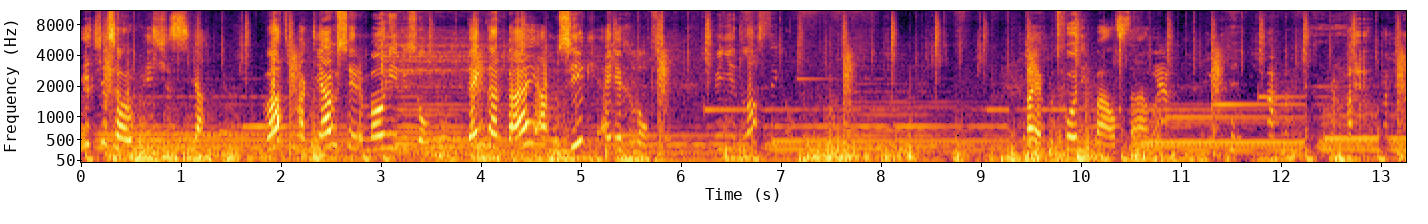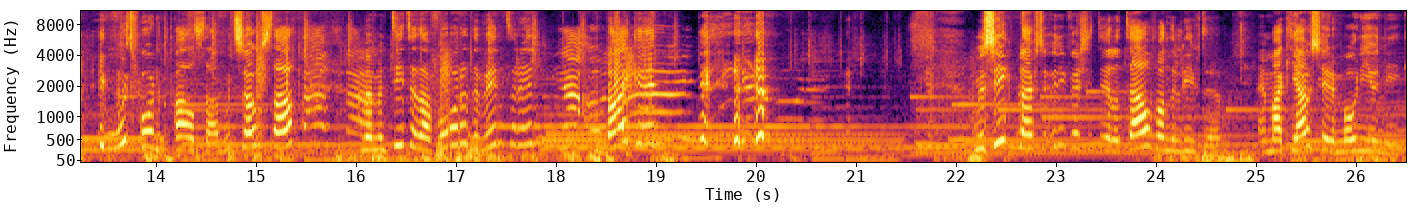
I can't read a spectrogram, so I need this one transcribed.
Ietsje zo, ietsjes, ja. Wat maakt jouw ceremonie bijzonder? Denk daarbij aan muziek en je gelofte. Vind je het lastig? Of... Oh ja, ik moet voor die paal staan. Hè? ik moet voor de paal staan. Ik moet zo staan. Met mijn tieten naar voren, de wind erin. Ja, oh Buik in. Muziek blijft de universele taal van de liefde en maakt jouw ceremonie uniek.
